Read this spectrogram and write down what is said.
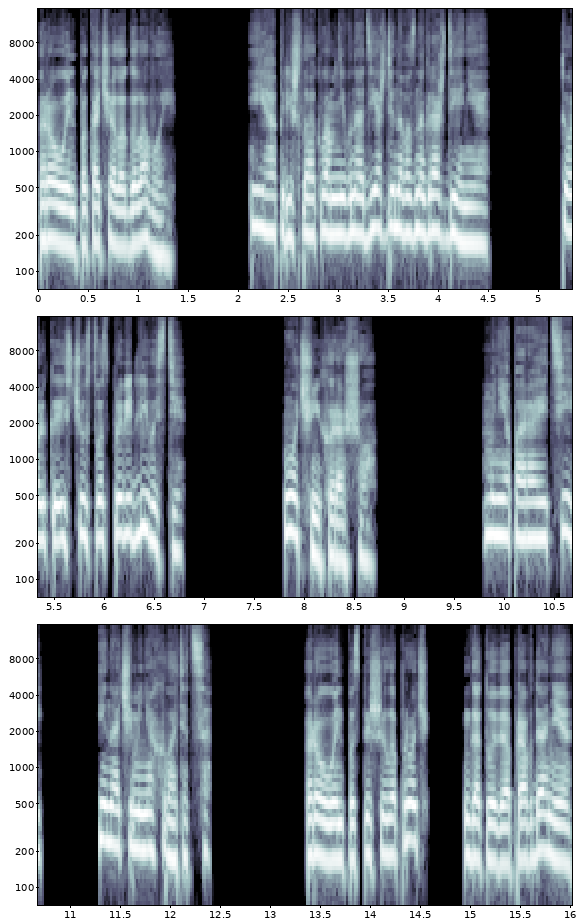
Роуэн покачала головой. «Я пришла к вам не в надежде на вознаграждение, только из чувства справедливости». «Очень хорошо». «Мне пора идти, иначе меня хватятся». Роуэн поспешила прочь, готовя оправдание,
